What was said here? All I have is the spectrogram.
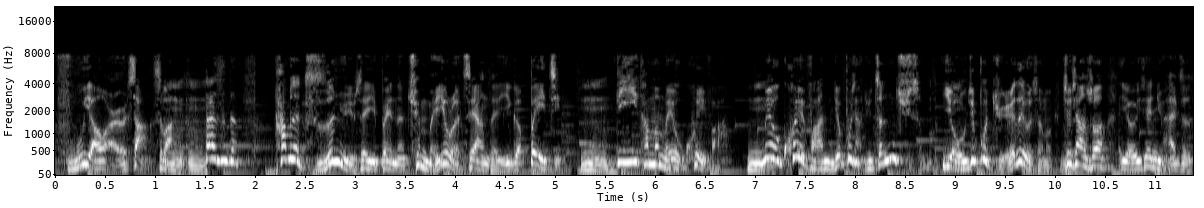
扶摇而上，是吧？嗯嗯。但是呢，他们的子女这一辈呢。却没有了这样的一个背景。嗯，第一，他们没有匮乏，没有匮乏，你就不想去争取什么；有就不觉得有什么。就像说，有一些女孩子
